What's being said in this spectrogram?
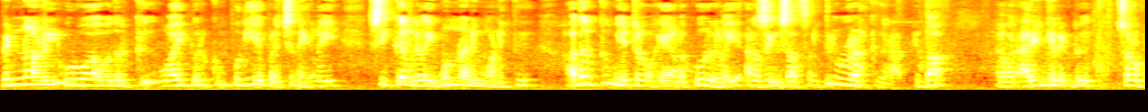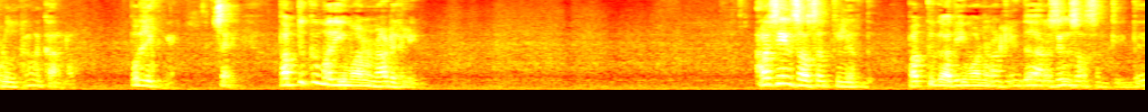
பின்னாளில் உருவாவதற்கு வாய்ப்பு இருக்கும் புதிய பிரச்சனைகளை சிக்கல்களை முன் அனுமானித்து அதற்கும் ஏற்ற வகையான கூறுகளை அரசியல் சாஸ்திரத்தில் உள்ளடக்குகிறார். இதுதான் அவர் அறிஞர் என்று சொல்லப்படுவதற்கான காரணம். புரிஞ்சுக்குங்க. சரி. பத்துக்கும் அதிகமான நாடுகளில் அரசியல் சாஸ்திரத்திலிருந்து பத்துக்கு அதிகமான நாட்டிலிருந்து அரசியல் சாசனத்திலிருந்து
